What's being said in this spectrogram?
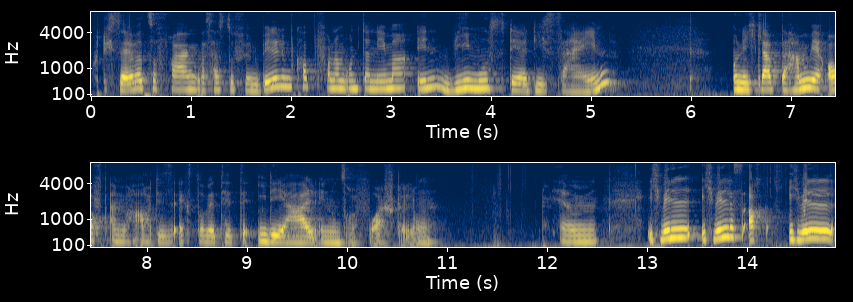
auch dich selber zu fragen, was hast du für ein Bild im Kopf von einem Unternehmerin? Wie muss der die sein? Und ich glaube, da haben wir oft einfach auch dieses extrovertierte Ideal in unserer Vorstellung. Ähm, ich, will, ich will das auch, ich will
